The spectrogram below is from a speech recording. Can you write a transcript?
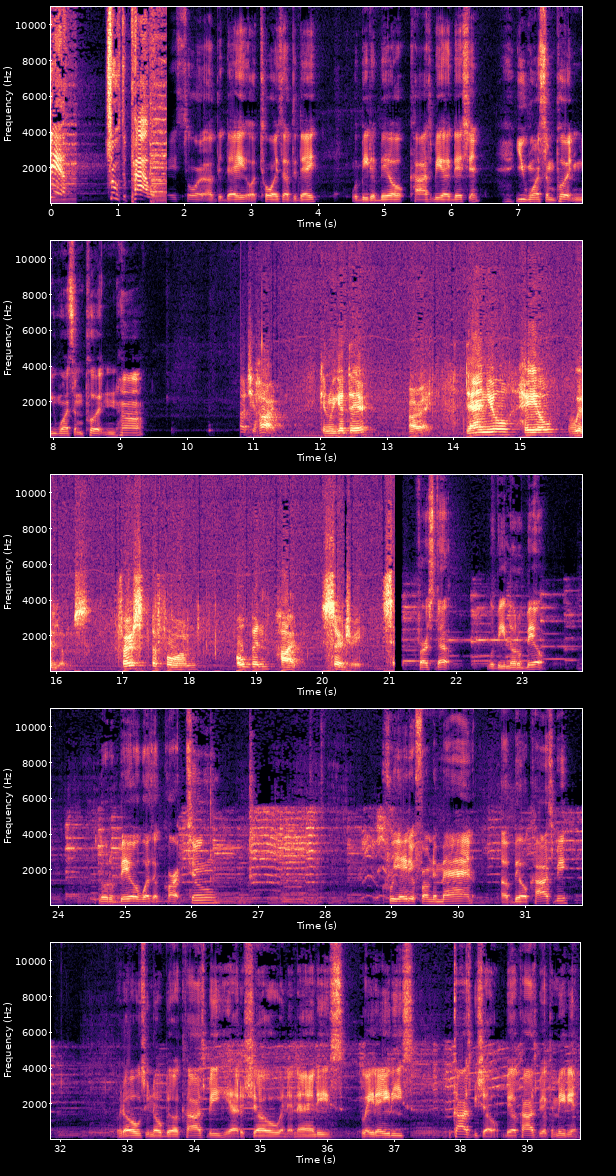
Yeah, truth to power. Today's tour of the day or toys of the day would be the Bill Cosby edition. You want some pudding? You want some pudding, huh? About your heart. Can we get there? All right. Daniel Hale Williams first performed open heart surgery. First up would be Little Bill. Little Bill was a cartoon created from the mind of Bill Cosby. For those who know Bill Cosby, he had a show in the 90s, late 80s, The Cosby Show. Bill Cosby, a comedian.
